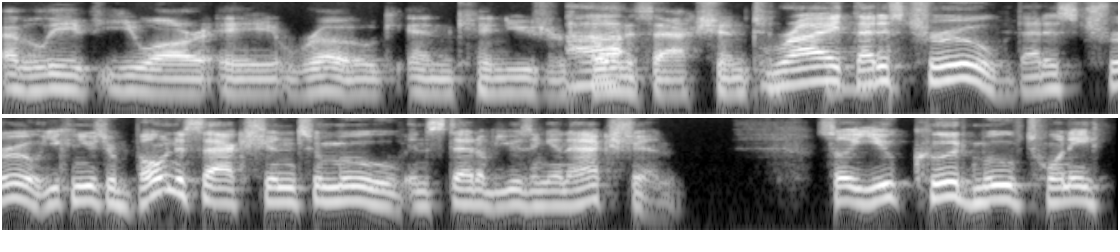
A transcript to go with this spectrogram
I believe you are a rogue and can use your Ah, bonus action to. Right, that is true. That is true. You can use your bonus action to move instead of using an action. So you could move 20,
